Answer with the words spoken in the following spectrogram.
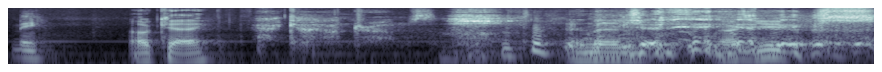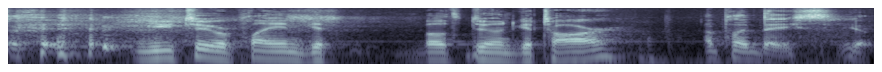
Me. Okay, That guy on drums. and then are you you two are playing, gu- both doing guitar. I play bass. Yep.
